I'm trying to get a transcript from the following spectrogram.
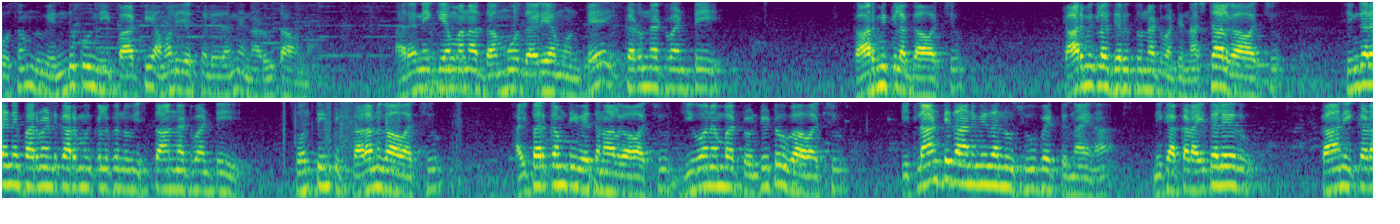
కోసం నువ్వు ఎందుకు నీ పార్టీ అమలు చేస్తలేదని నేను అడుగుతా ఉన్నా. అరే నీకేమన్నా దమ్ము ధైర్యం ఉంటే ఇక్కడ ఉన్నటువంటి కార్మికులకు కావచ్చు కార్మికులకు జరుగుతున్నటువంటి నష్టాలు కావచ్చు సింగరేణి పర్మనెంట్ కార్మికులకు నువ్వు ఇస్తా అన్నటువంటి సొంతింటి కళను కావచ్చు హైపర్ కమిటీ వేతనాలు కావచ్చు జీవో నెంబర్ ట్వంటీ టూ కావచ్చు ఇట్లాంటి దాని మీద నువ్వు చూపెట్టు నాయన. నీకు అక్కడ అయితే లేదు. కానీ ఇక్కడ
